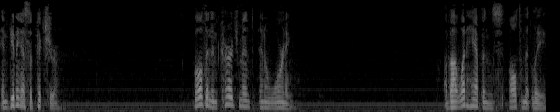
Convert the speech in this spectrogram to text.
and giving us a picture, both an encouragement and a warning about what happens ultimately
